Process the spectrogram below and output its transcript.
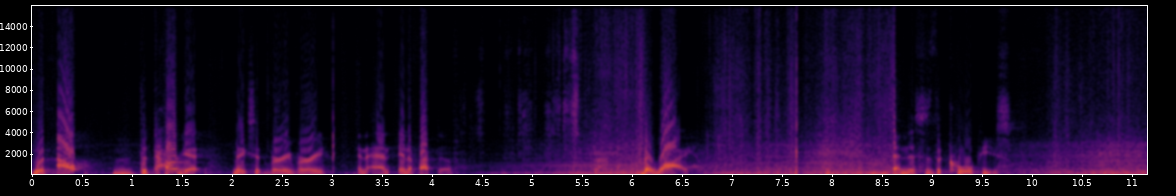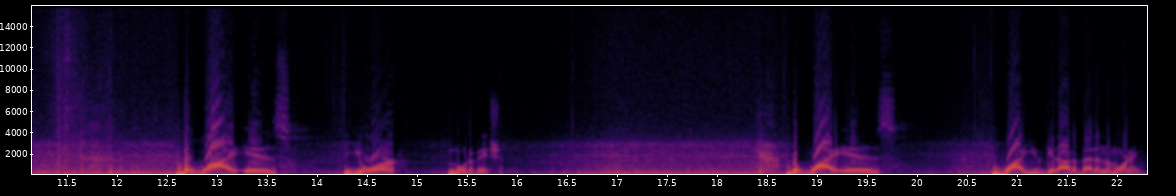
without the target makes it very, very ineffective. The why. And this is the cool piece. The why is your motivation. The why is why you get out of bed in the morning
